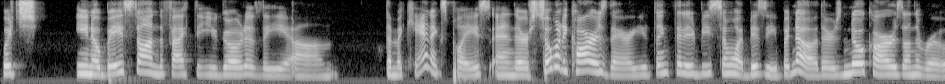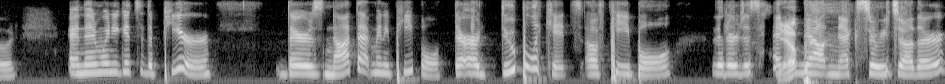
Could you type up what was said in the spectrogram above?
which you know, based on the fact that you go to the um, the mechanic's place and there's so many cars there, you'd think that it'd be somewhat busy. But no, there's no cars on the road. And then when you get to the pier, there's not that many people. There are duplicates of people that are just hanging Yep. out next to each other.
